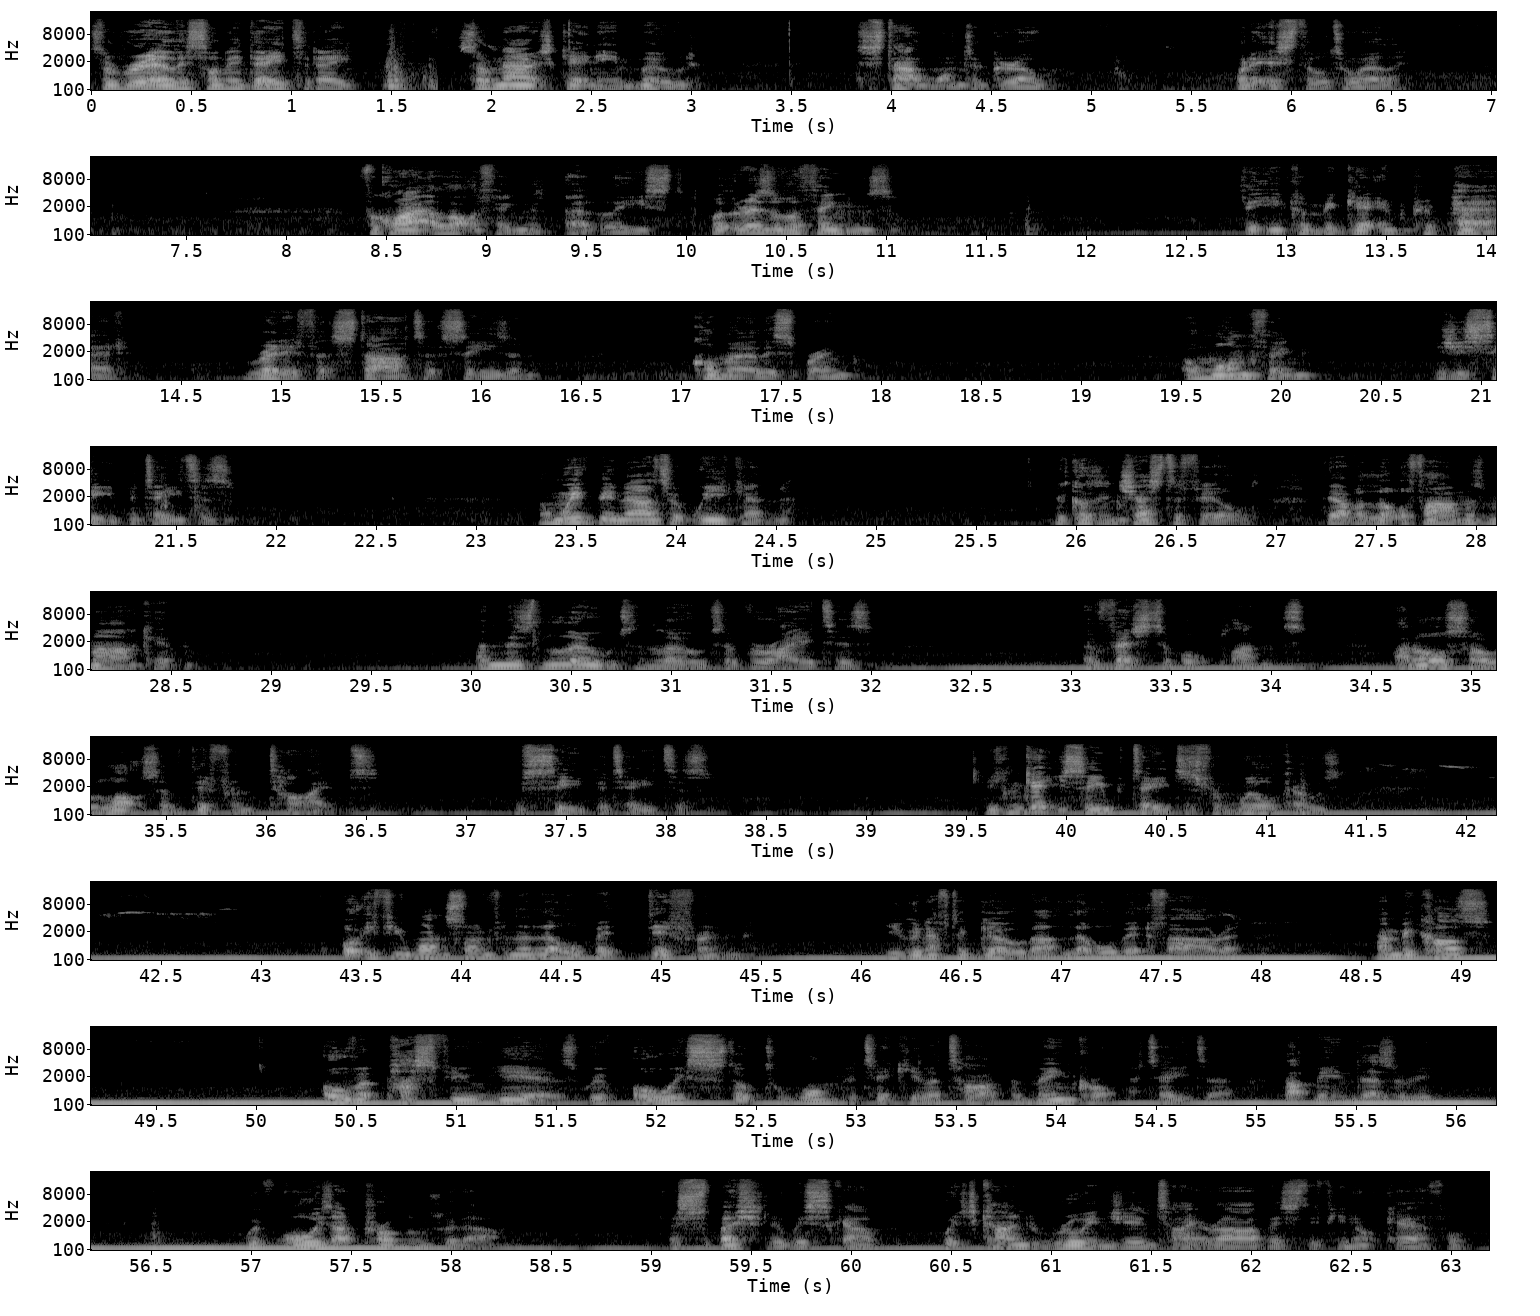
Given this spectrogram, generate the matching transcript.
It's a really sunny day today. So now it's getting in mood to start wanting to grow. But it is still too early. For quite a lot of things at least. But there is other things that you can be getting prepared, ready for start at season, come early spring. And one thing is your seed potatoes. And we've been out at weekend because in Chesterfield they have a little farmer's market and there's loads and loads of varieties of vegetable plants and also lots of different types of seed potatoes. You can get your seed potatoes from Wilko's but if you want something a little bit different you're going to have to go that little bit farther and because over the past few years we've always stuck to one particular type of main crop potato, that being Desiree. We've always had problems with that, especially with scab, which kind of ruins your entire harvest if you're not careful.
